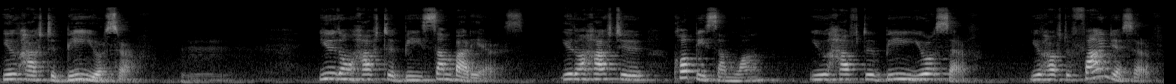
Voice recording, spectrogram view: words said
you have to be yourself. You don't have to be somebody else. You don't have to copy someone. You have to be yourself. You have to find yourself.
